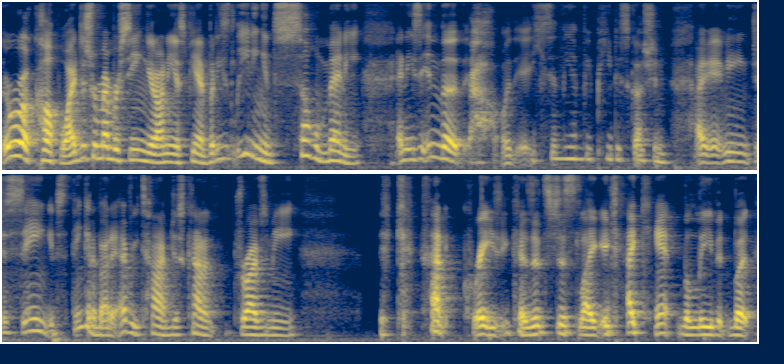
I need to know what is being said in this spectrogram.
there were a couple. I just remember seeing it on ESPN, but he's leading in so many, and he's in the oh, he's in the MVP discussion. I, I mean, just saying, just thinking about it every time, just kind of drives me kind of crazy because it's just like I can't believe it. But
